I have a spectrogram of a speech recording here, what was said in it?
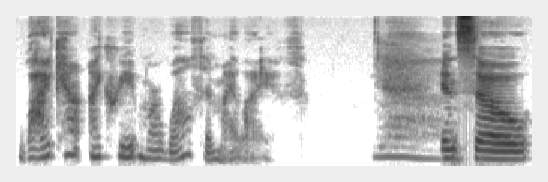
why can't I create more wealth in my life? Yeah. And so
